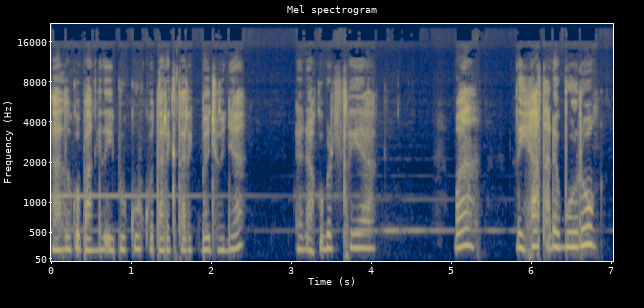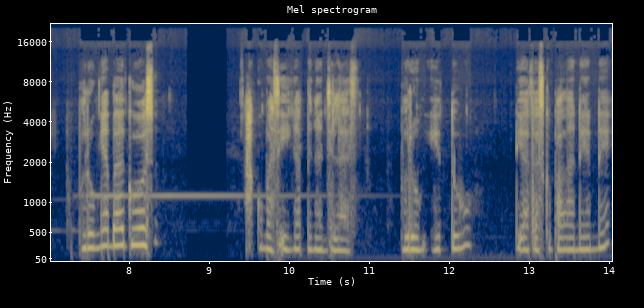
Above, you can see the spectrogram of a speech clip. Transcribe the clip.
Lalu ku panggil ibuku, ku tarik-tarik bajunya dan aku berteriak, "Ma, lihat ada burung. Burungnya bagus." Aku masih ingat dengan jelas. Burung itu di atas kepala nenek,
